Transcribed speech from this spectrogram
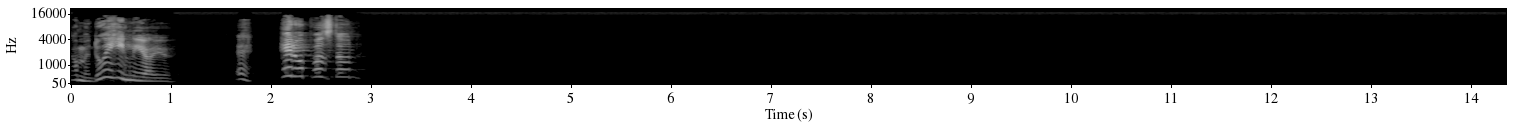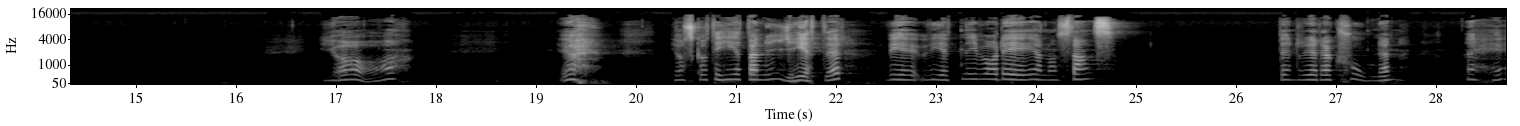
Ja, men då hinner jag ju. Eh, hej då på en stund! Ja, jag ska till Heta nyheter. Vet, vet ni var det är någonstans? Den redaktionen? Nähä.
